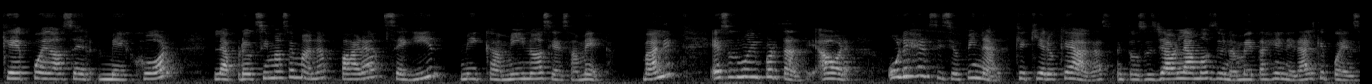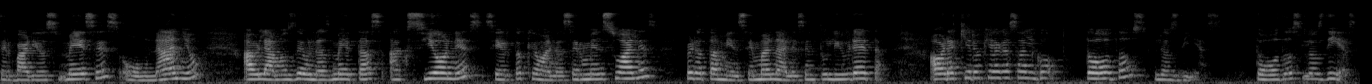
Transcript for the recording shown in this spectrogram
¿qué puedo hacer mejor la próxima semana para seguir mi camino hacia esa meta? ¿Vale? Eso es muy importante. Ahora, Un ejercicio final que quiero que hagas, entonces ya hablamos de una meta general que pueden ser varios meses o un año, hablamos de unas metas, acciones, ¿cierto? Que van a ser mensuales, pero también semanales en tu libreta. Ahora quiero que hagas algo todos los días, todos los días.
